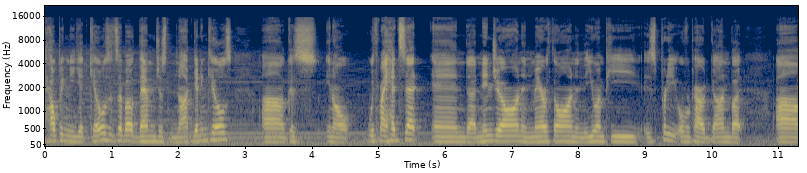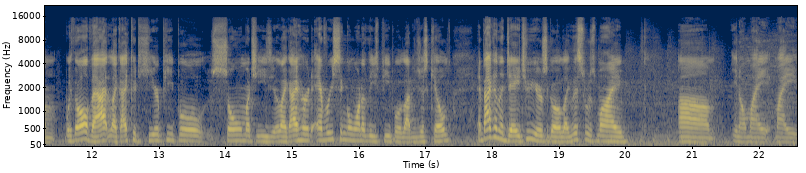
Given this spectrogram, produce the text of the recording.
helping me get kills. It's about them just not getting kills. Because, uh, you know, with my headset and uh, Ninja on and Marathon and the UMP is pretty overpowered gun. But um, with all that, like, I could hear people so much easier. Like, I heard every single one of these people that I just killed. And back in the day, two years ago, like, this was my, um, you know, my, my,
